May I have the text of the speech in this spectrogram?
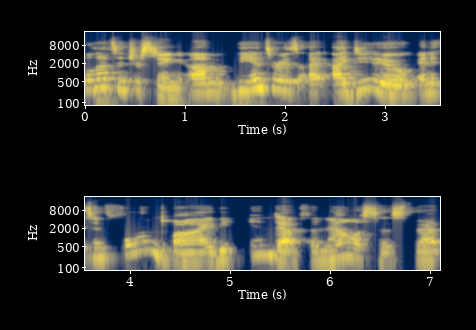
well, that's interesting. Um, the answer is I, I, do, and it's informed by the in-depth analysis that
